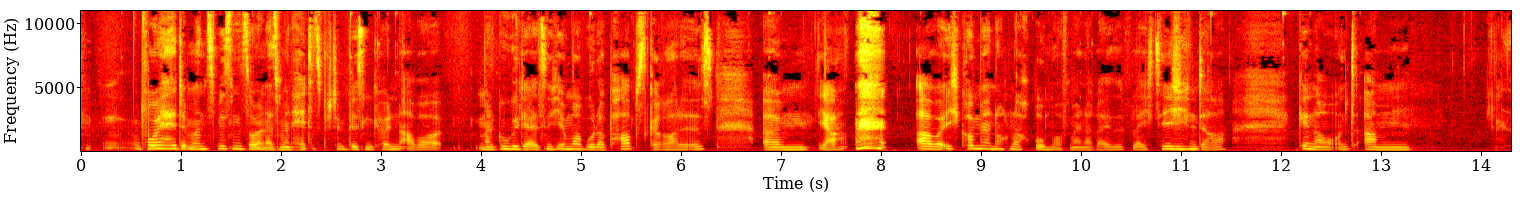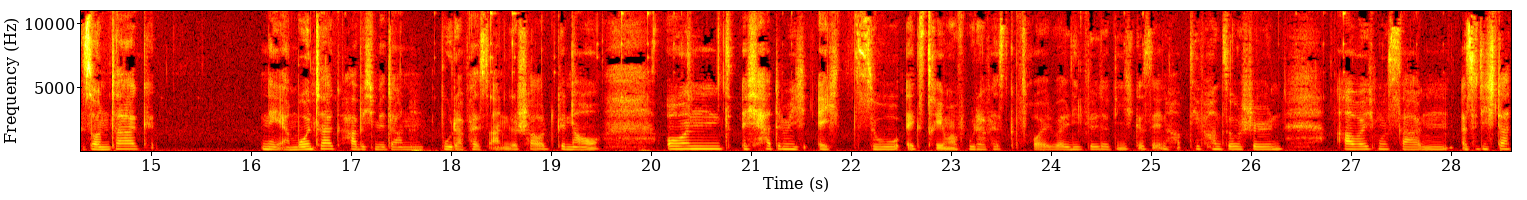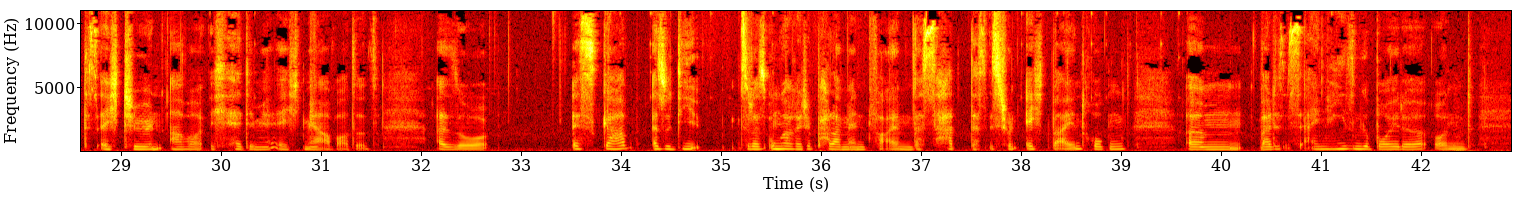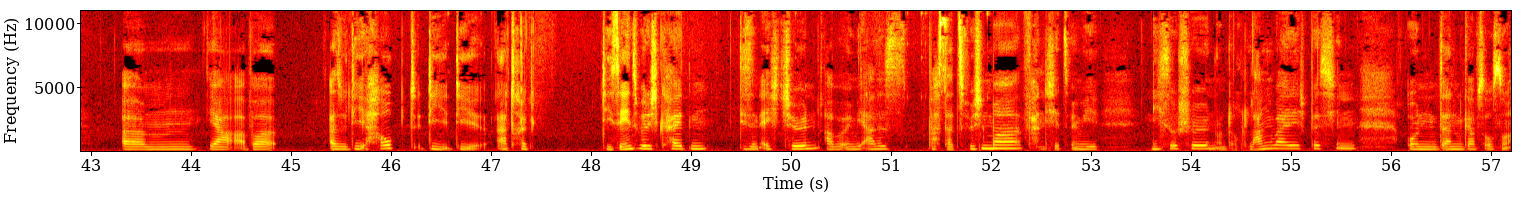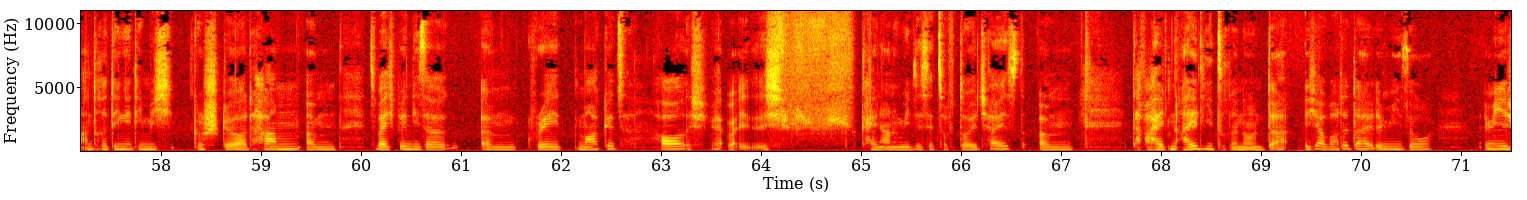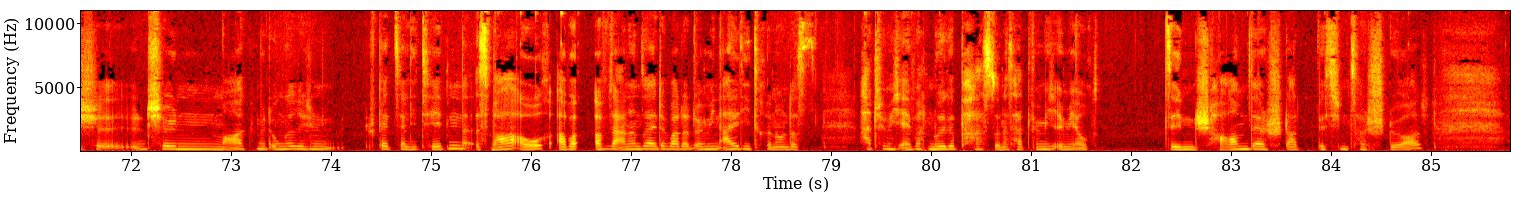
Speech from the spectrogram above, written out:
woher hätte man es wissen sollen? Also man hätte es bestimmt wissen können, aber man googelt ja jetzt nicht immer, wo der Papst gerade ist. Ähm, ja, aber ich komme ja noch nach Rom auf meiner Reise. Vielleicht sehe ich ihn da. Genau, und am Sonntag, nee, am Montag habe ich mir dann Budapest angeschaut, genau. Und ich hatte mich echt so extrem auf Budapest gefreut, weil die Bilder, die ich gesehen habe, die waren so schön. Aber ich muss sagen, also die Stadt ist echt schön, aber ich hätte mir echt mehr erwartet. Also es gab, also die so das ungarische Parlament vor allem, das hat, das ist schon echt beeindruckend, ähm, weil das ist ein Riesengebäude und ähm, ja, aber also die Haupt, die, die Attrakt, die Sehenswürdigkeiten, die sind echt schön, aber irgendwie alles, was dazwischen war, fand ich jetzt irgendwie nicht so schön und auch langweilig ein bisschen. Und dann gab es auch so andere Dinge, die mich gestört haben. Ähm, zum Beispiel in dieser ähm, Great Market Hall. Ich, ich keine Ahnung, wie das jetzt auf Deutsch heißt, ähm, da war halt ein Aldi drin und da, ich erwartete halt irgendwie so irgendwie einen schönen Markt mit ungarischen Spezialitäten. Es war auch, aber auf der anderen Seite war dort irgendwie ein Aldi drin und das hat für mich einfach null gepasst und das hat für mich irgendwie auch den Charme der Stadt ein bisschen zerstört.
